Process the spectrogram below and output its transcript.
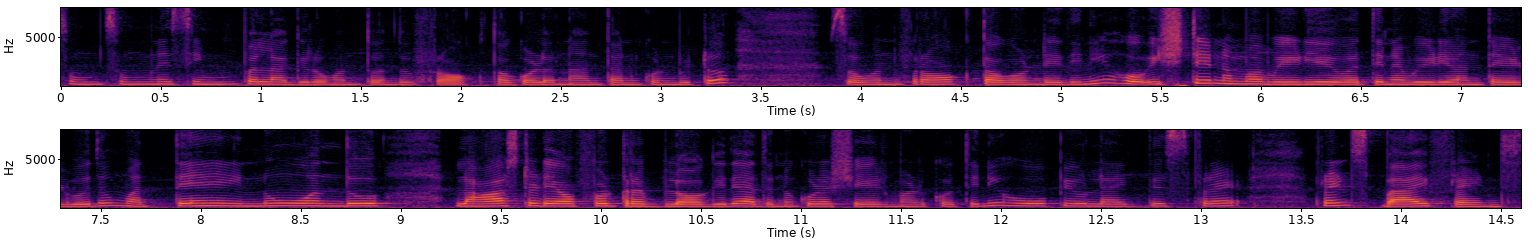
ಸುಮ್ ಸುಮ್ಮನೆ ಸಿಂಪಲ್ ಆಗಿರೋವಂಥ ಒಂದು ಫ್ರಾಕ್ ತೊಗೊಳ್ಳೋಣ ಅಂತ ಅಂದ್ಕೊಂಡ್ಬಿಟ್ಟು ಸೊ ಒಂದು ಫ್ರಾಕ್ ತೊಗೊಂಡಿದ್ದೀನಿ. ಹೋ, ಇಷ್ಟೇ ನಮ್ಮ ವೀಡಿಯೋ ಇವತ್ತಿನ ವೀಡಿಯೋ ಅಂತ ಹೇಳ್ಬೋದು. ಮತ್ತು ಇನ್ನೂ ಒಂದು last day of trip blog ಇದೆ, ಅದನ್ನು ಕೂಡ ಶೇರ್ ಮಾಡ್ಕೋತೀನಿ. ಹೋಪ್ ಯು ಲೈಕ್ ದಿಸ್ ಫ್ರೆ ಫ್ರೆಂಡ್ಸ್ ಬಾಯ್ ಫ್ರೆಂಡ್ಸ್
